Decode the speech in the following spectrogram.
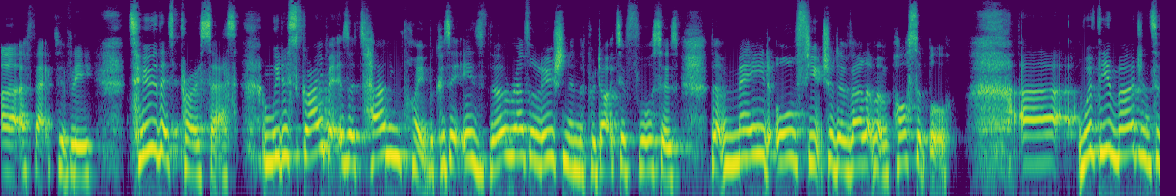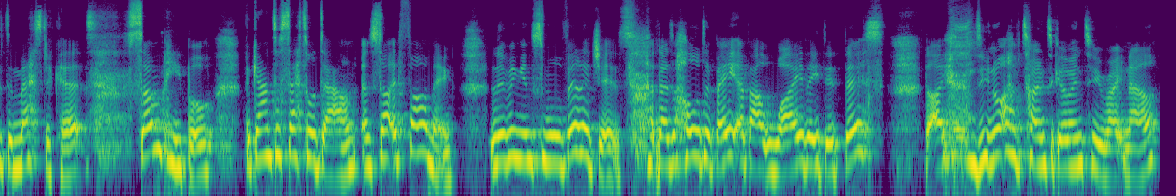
uh, effectively to this process. And we describe it as a turning point because it is the revolution in the productive forces that made all future development possible. Uh, with the emergence of domesticates, some people began to settle down and started farming, living in small villages. There's a whole debate about why they did this that I do not have time to go into right now.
